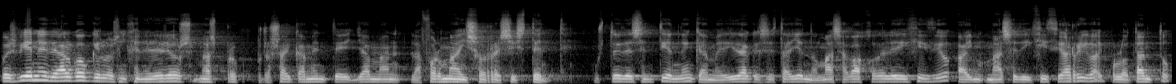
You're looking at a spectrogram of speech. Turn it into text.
Pues viene de algo que los ingenieros más prosaicamente llaman la forma isoresistente. Ustedes entienden que a medida que se está yendo más abajo del edificio, hay más edificio arriba y por lo tanto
